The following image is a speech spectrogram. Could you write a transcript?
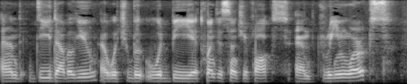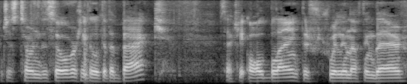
and DW, uh, which would be 20th uh, Century Fox and DreamWorks. Just turn this over, take a look at the back. It's actually all blank, there's really nothing there.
